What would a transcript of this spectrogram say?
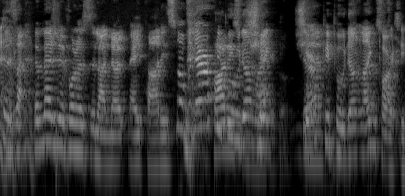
It's like, imagine if one of us was like, no, hey, parties. no, but there are people who don't shit. like. There Yeah. are people who don't like That's true.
